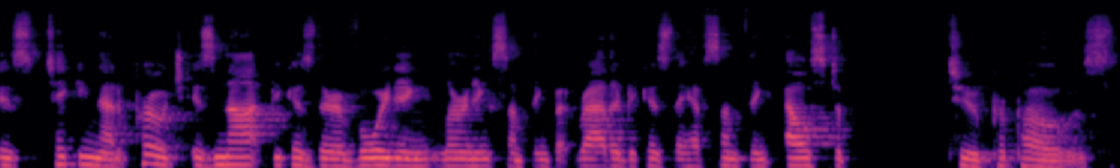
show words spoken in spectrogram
is taking that approach is not because they're avoiding learning something, but rather because they have something else to to propose.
